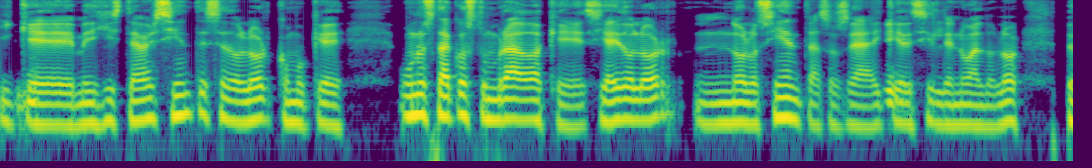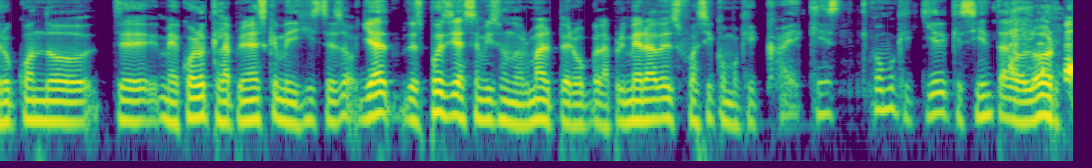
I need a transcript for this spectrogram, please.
y que me dijiste, a ver, siente ese dolor como que uno está acostumbrado a que si hay dolor, no lo sientas, o sea, hay que decirle no al dolor. Pero cuando te, me acuerdo que la primera vez que me dijiste eso, ya después ya se me hizo normal, pero la primera vez fue así como que, ¿qué es? ¿Cómo que quiere que sienta dolor?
